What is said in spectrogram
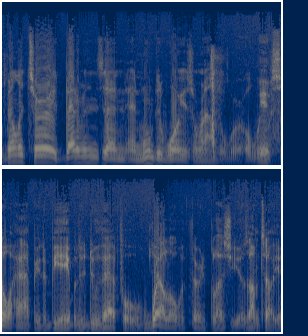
military veterans and, and wounded warriors around the world. We're so happy to be able to do that for well over 30 plus years, I'm telling you.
